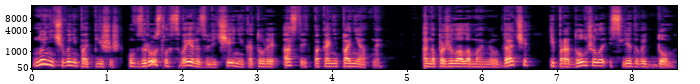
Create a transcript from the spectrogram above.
Но ничего не попишешь, у взрослых свои развлечения, которые Астрид пока непонятны. Она пожелала маме удачи и продолжила исследовать дом.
